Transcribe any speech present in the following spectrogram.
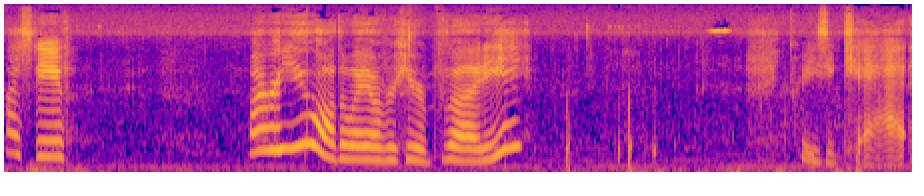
Hi, Steve. Why were you all the way over here, buddy? Crazy cat.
